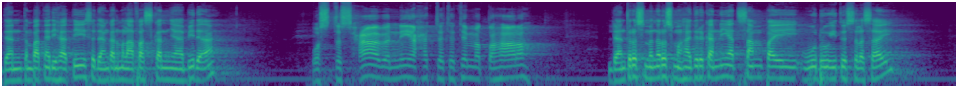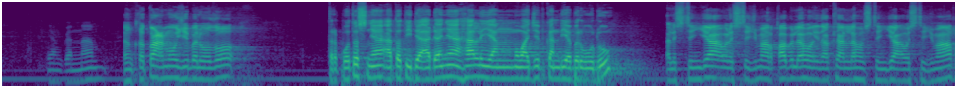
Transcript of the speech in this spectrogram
dan tempatnya di hati sedangkan melafazkannya bid'ah واستصحاب النية حتى تتم الطهارة dan terus-menerus menghadirkan niat sampai wudu itu selesai. yang keenam, انقطاع موجب الوضوء Terputusnya atau tidak adanya hal yang mewajibkan dia berwudu, الاستنجاء والاستجمار قبله إذا كان له استنجاء واستجمار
